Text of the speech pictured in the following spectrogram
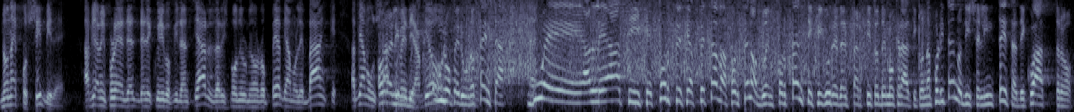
Non è possibile. Abbiamo il problema del, dell'equilibrio finanziario da rispondere all'Unione Europea, abbiamo le banche, abbiamo un sacco Ora li vediamo, uno per uno. Senta, due alleati che forse si aspettava, forse no, due importanti figure del Partito Democratico. Napolitano dice l'intesa dei quattro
